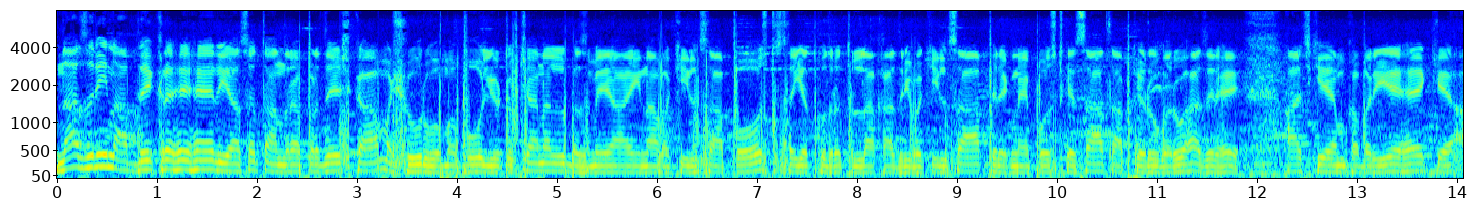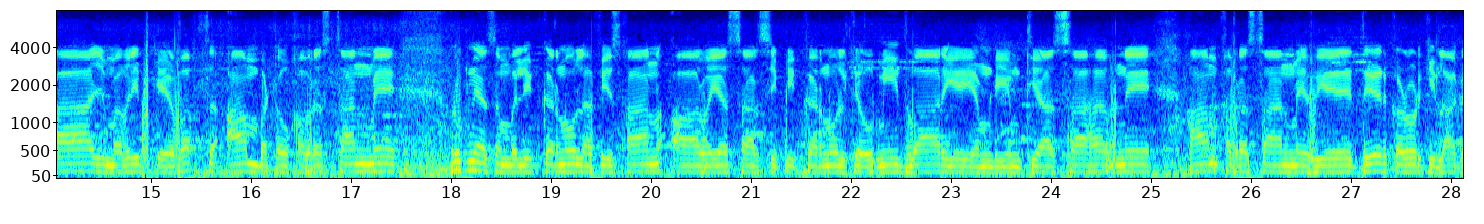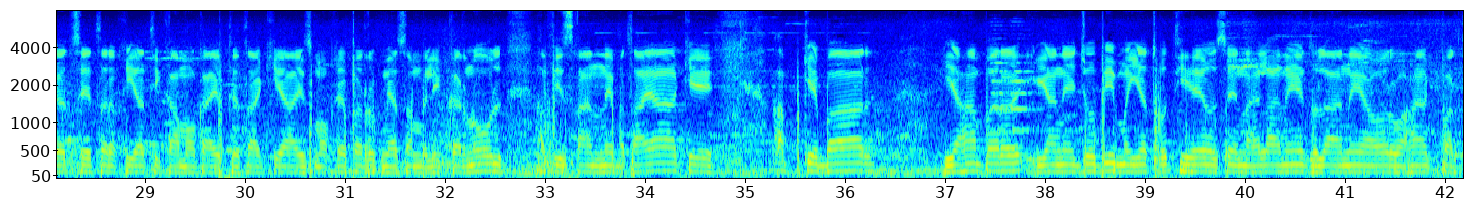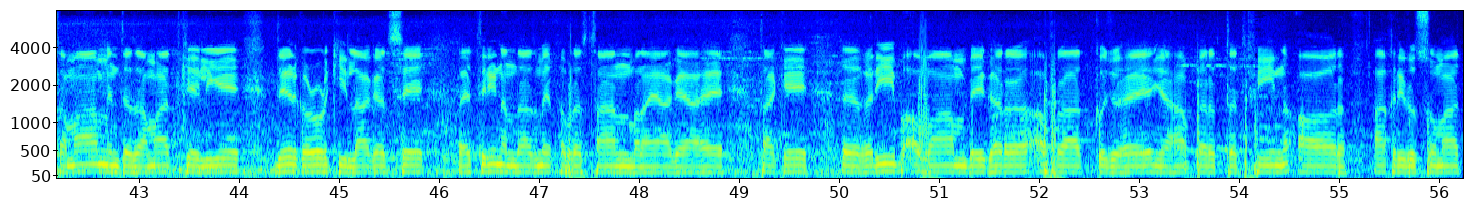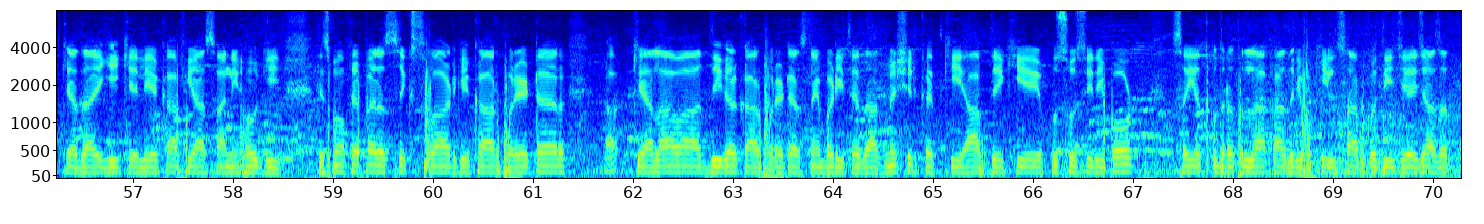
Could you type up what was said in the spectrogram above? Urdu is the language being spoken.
ناظرین، آپ دیکھ رہے ہیں ریاست آندھرا پردیش کا مشہور و مقبول یوٹیوب چینل بزم آئینہ وکیل صاحب پوسٹ، سید قدرت اللہ قادری وکیل صاحب، پھر ایک نئے پوسٹ کے ساتھ آپ کے روبرو حاضر ہے آج کی اہم خبر یہ ہے کہ آج مغرب کے وقت عام بٹو خبرستان میں رکن اسمبلی کرنول حفیظ خان اور Y S R C P Kurnool کے امیدوار، یہ ایم ڈی امتیاز صاحب نے عام قبرستان میں ہوئے دیر کروڑ کی لاگت سے ترقیاتی کاموں کا افتتاح کیا۔ اس موقع پر رکن اسمبلی کرنول حفیظ خان نے بتایا کہ اب کے بار یہاں پر یعنی جو بھی میت ہوتی ہے، اسے نہلانے، دھلانے اور وہاں پر تمام انتظامات کے لیے ڈیڑھ کروڑ کی لاگت سے بہترین انداز میں قبرستان بنایا گیا ہے تاکہ غریب، عوام، بے گھر افراد کو جو ہے یہاں پر تدفین اور آخری رسومات کی ادائیگی کے لیے کافی آسانی ہوگی۔ اس موقع پر سکس وارڈ کی کارپوریٹر کے علاوہ دیگر کارپوریٹرز نے بڑی تعداد میں شرکت کی۔ آپ دیکھیے خصوصی رپورٹ، سید قدرت اللہ قادری وکیل صاحب کو دیجیے اجازت۔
